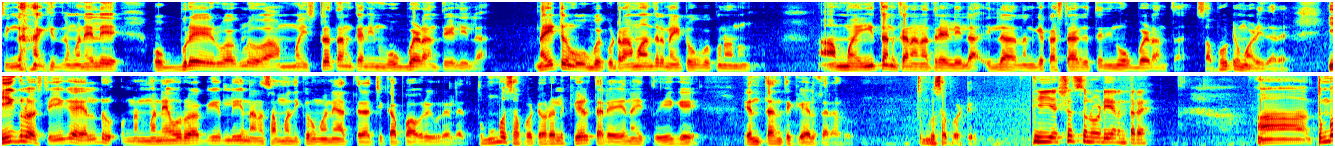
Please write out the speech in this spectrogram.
ಸಿಂಗಲ್ ಆಗಿದ್ರು. ಮನೆಯಲ್ಲಿ ಒಬ್ಬರೇ ಇರುವಾಗಲೂ ಅಮ್ಮ ಇಷ್ಟರ ತನಕ ನೀನು ಹೋಗಬೇಡ ಅಂತ ಹೇಳಿಲ್ಲ. ನೈಟ್ ಹೋಗಬೇಕು ಡ್ರಾಮಾ ಅಂದರೆ ನೈಟ್ ಹೋಗಬೇಕು ನಾನು. ಅಮ್ಮ ಈ ತನಕ ನನ್ನ ಹತ್ರ ಹೇಳಿಲ್ಲ. ಇಲ್ಲ ನನಗೆ ಕಷ್ಟ ಆಗುತ್ತೆ ನೀನು ಹೋಗಬೇಡ ಅಂತ ಸಪೋರ್ಟಿವ್ ಮಾಡಿದ್ದಾರೆ. ಈಗಲೂ ಅಷ್ಟೇ ಈಗ ಎಲ್ಲರೂ ನನ್ನ ಮನೆಯವರು ಆಗಿರಲಿ ನನ್ನ ಸಂಬಂಧಿಕರು ಮನೆ ಹತ್ತಿರ ಚಿಕ್ಕಪ್ಪ ಅವರು ಇವರೆಲ್ಲ ತುಂಬ ಸಪೋರ್ಟಿವ್ ಅವರೆಲ್ಲ ಕೇಳ್ತಾರೆ ಏನಾಯಿತು ಹೀಗೆ ಎಂತ ಅಂತ ಕೇಳ್ತಾರೆ ಅವರು. ತುಂಬ ಸಪೋರ್ಟಿವ್ ಈ ಯಶಸ್ಸು ನೋಡಿ ಏನಂತಾರೆ? ತುಂಬ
